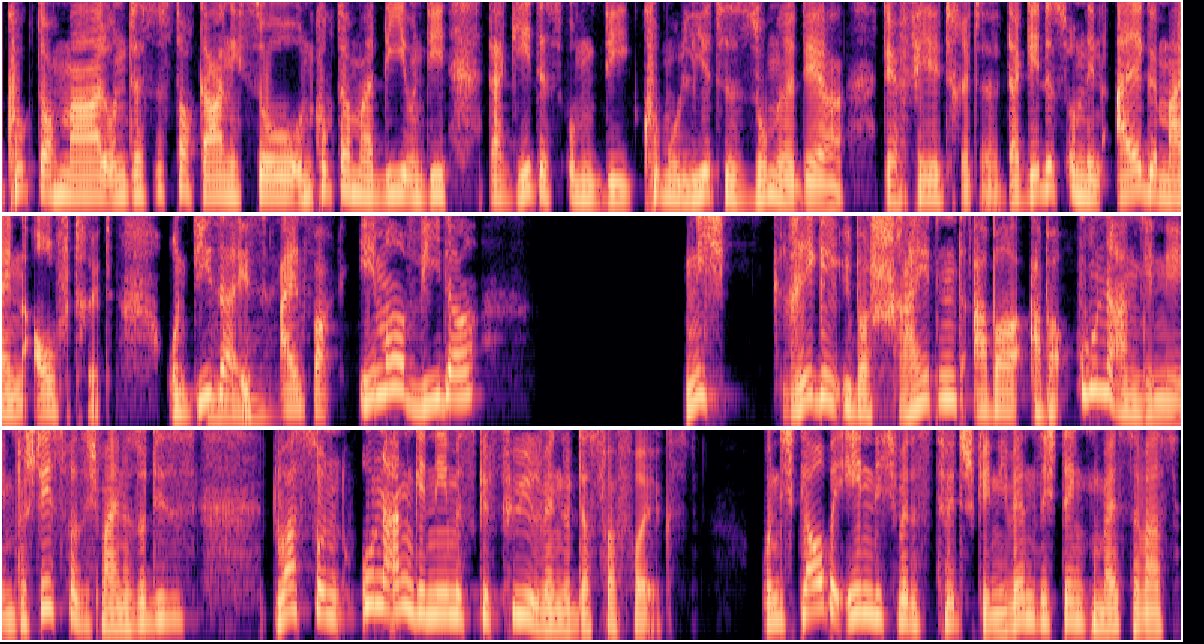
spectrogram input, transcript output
guck doch mal und das ist doch gar nicht so und guck doch mal die und die. Da geht es um die kumulierte Summe der, der Fehltritte. Da geht es um den allgemeinen Auftritt. Und dieser mm. ist einfach immer wieder nicht regelüberschreitend, aber, aber unangenehm. Verstehst du, was ich meine? So dieses, du hast so ein unangenehmes Gefühl, wenn du das verfolgst. Und ich glaube, ähnlich wird es Twitch gehen. Die werden sich denken, weißt du was?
